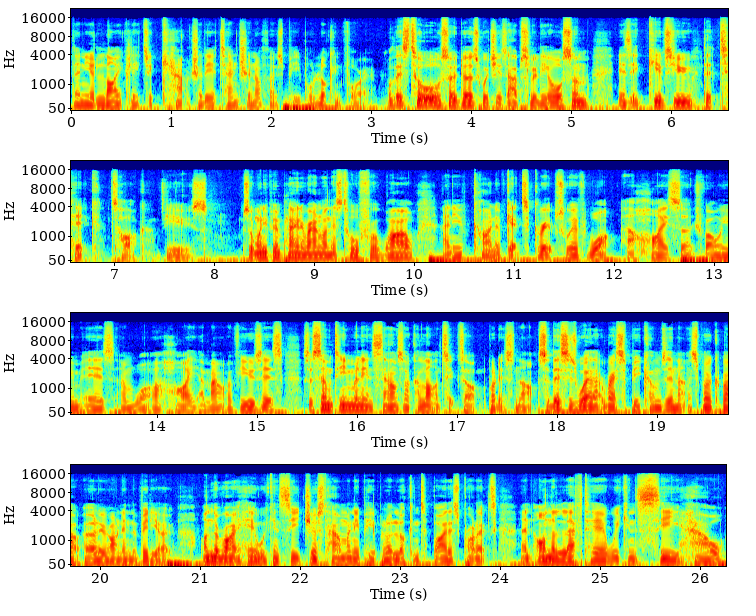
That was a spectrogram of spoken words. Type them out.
then you're likely to capture the attention of those people looking for it. What this tool also does, which is absolutely awesome, is it gives you the TikTok views. So when you've been playing around on this tool for a while and you kind of get to grips with what a high search volume is and what a high amount of views is. So 17 million sounds like a lot on TikTok, but it's not. So this is where that recipe comes in that I spoke about earlier on in the video. On the right here, we can see just how many people are looking to buy this product. And on the left here, we can see how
